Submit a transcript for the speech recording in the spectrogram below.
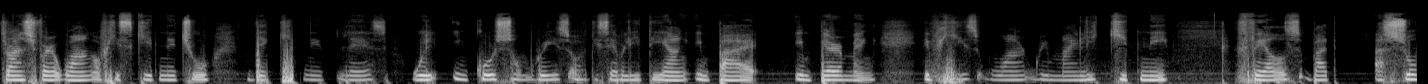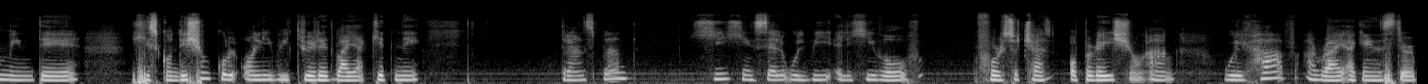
transferred one of his kidney to the kidneyless will incur some risk of disability and impair impairment if his one remaining kidney fails, but assuming the his condition could only be treated by a kidney transplant, he himself will be eligible for such an operation and will have a right against their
